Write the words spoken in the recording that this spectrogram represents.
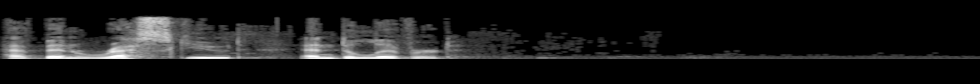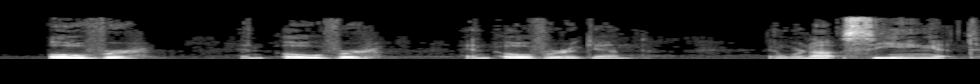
have been rescued and delivered over and over and over again. And we're not seeing it.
